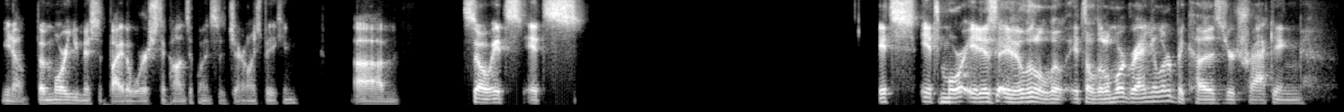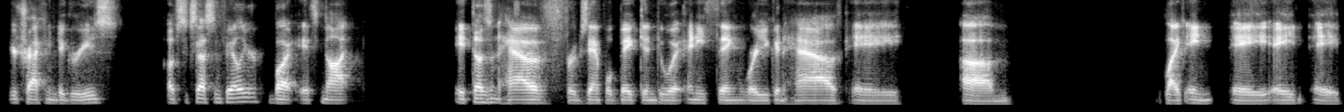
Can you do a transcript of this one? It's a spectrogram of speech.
you know, the more you miss it by, the worse the consequences. Generally speaking, um, so it's it's it's it's more it is a little it's a little more granular because you're tracking you're tracking degrees of success and failure, but it's not it doesn't have, for example, baked into it anything where you can have a um like a a a a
